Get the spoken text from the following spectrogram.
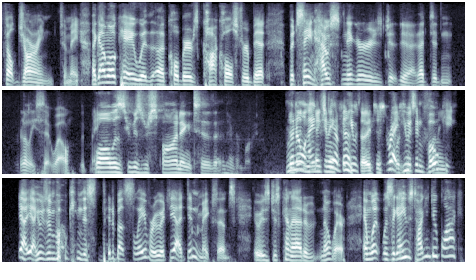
felt jarring to me like i'm okay with uh, colbert's cock holster bit but saying house nigger is just, yeah that didn't really sit well with me Well, was he was responding to the. Never mind. no no i understand but he was though. It just right he was wasn't funny. invoking yeah yeah he was invoking this bit about slavery which yeah it didn't make sense it was just kind of out of nowhere and what was the guy he was talking to black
